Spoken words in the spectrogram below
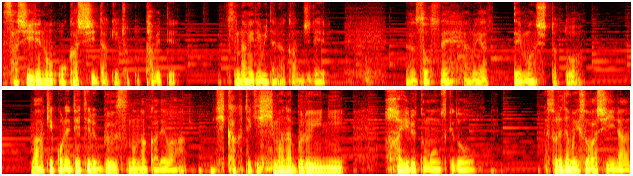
差し入れのお菓子だけちょっと食べてつないでみたいな感じで。そうですね。あのやってましたと。まあ結構ね出てるブースの中では比較的暇な部類に入ると思うんですけどそれでも忙しいなっ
